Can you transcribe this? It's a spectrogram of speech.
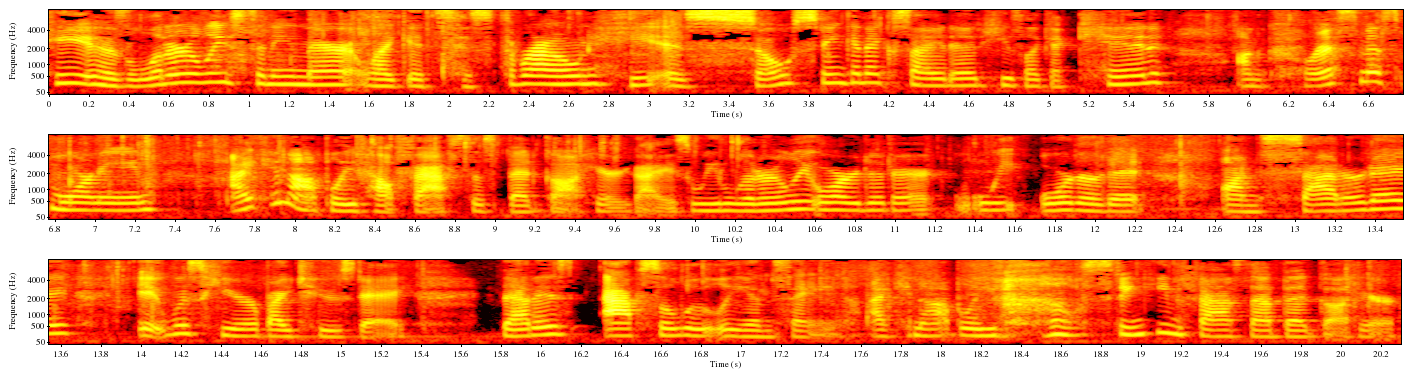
He is literally sitting there like it's his throne. He is so stinking excited. He's like a kid on Christmas morning. I cannot believe how fast this bed got here, guys. We literally ordered it. We ordered it on Saturday. It was here by Tuesday. That is absolutely insane. I cannot believe how stinking fast that bed got here.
